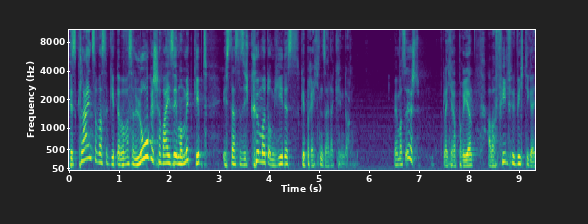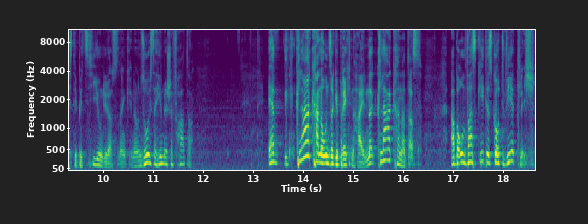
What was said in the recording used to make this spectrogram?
das Kleinste, was er gibt, aber was er logischerweise immer mitgibt, ist, dass er sich kümmert um jedes Gebrechen seiner Kinder. Wenn was ist, gleich reparieren. Aber viel, viel wichtiger ist die Beziehung, die du hast zu deinen Kindern. Und so ist der himmlische Vater. Er, klar kann er unser Gebrechen heilen, na, klar kann er das. Aber um was geht es Gott wirklich?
